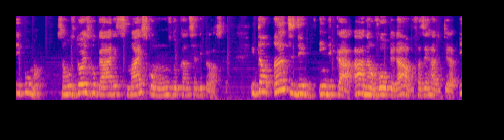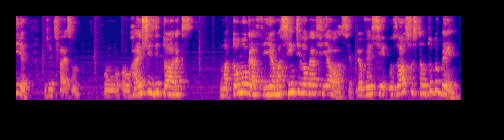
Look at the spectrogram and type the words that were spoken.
e pulmão. São os dois lugares mais comuns do câncer de próstata. Então, antes de indicar, ah, não, vou operar, vou fazer radioterapia, a gente faz um, um, um raio-x de tórax, uma tomografia, uma cintilografia óssea, para eu ver se os ossos estão tudo bem.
